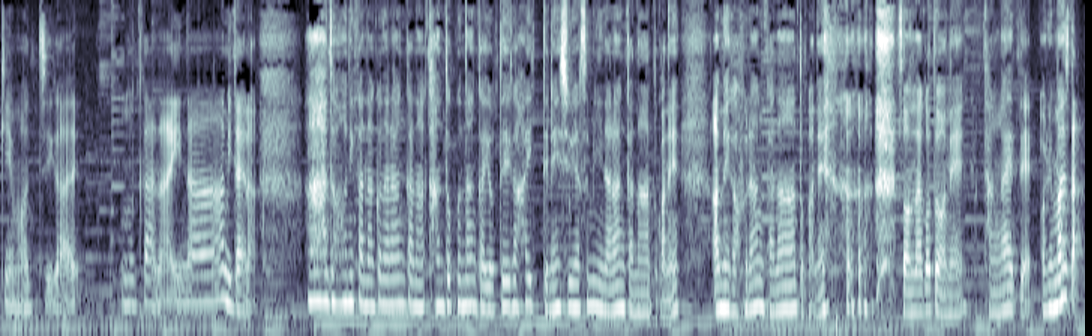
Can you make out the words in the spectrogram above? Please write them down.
気持ちが向かないなみたいな。あどうにかなくならんかな。監督なんか予定が入って練習休みにならんかなとかね。雨が降らんかなとかね。そんなことをね考えておりました。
